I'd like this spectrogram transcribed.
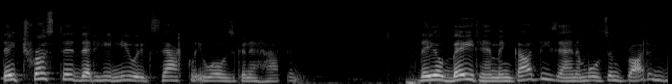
they trusted that He knew exactly what was going to happen. They obeyed Him and got these animals and brought Him back.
